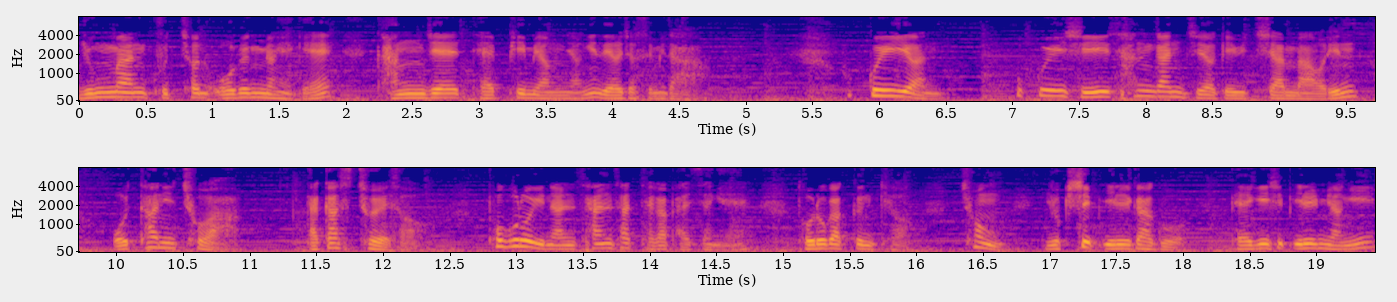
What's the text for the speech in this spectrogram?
6만 9,500명에게 강제 대피 명령이 내려졌습니다. 후쿠이현, 후쿠이시 산간 지역에 위치한 마을인 오타니초와 다카스초에서 폭우로 인한 산사태가 발생해 도로가 끊겨 총 61가구 121명이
